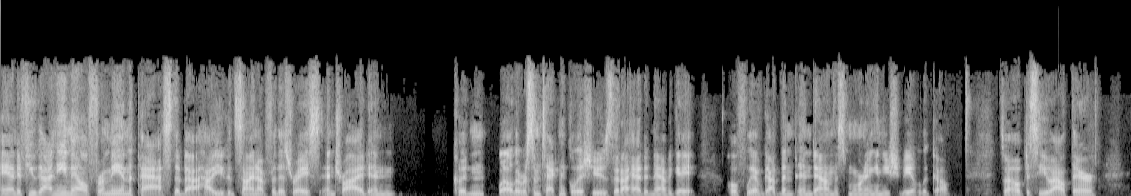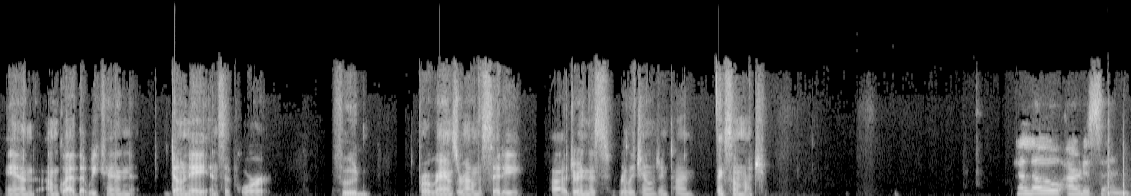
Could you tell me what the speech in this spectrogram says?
And if you got an email from me in the past about how you could sign up for this race and tried and couldn't, well, there were some technical issues that I had to navigate. Hopefully, I've got them pinned down this morning and you should be able to go. So I hope to see you out there. And I'm glad that we can donate and support food programs around the city uh, during this really challenging time. Thanks so much. Hello, Artisan.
